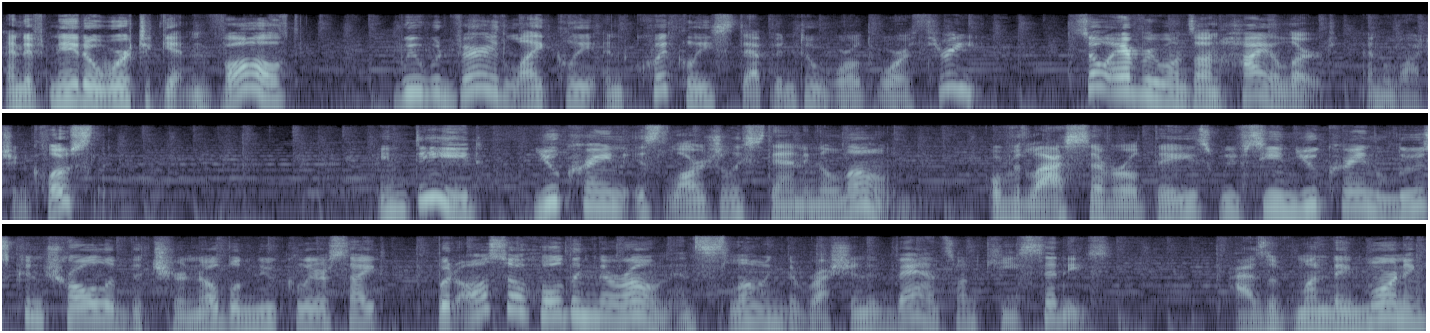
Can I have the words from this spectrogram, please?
And if NATO were to get involved, we would very likely and quickly step into World War III. So everyone's on high alert and watching closely. Indeed, Ukraine is largely standing alone. Over the last several days, we've seen Ukraine lose control of the Chernobyl nuclear site but also holding their own and slowing the Russian advance on key cities. As of Monday morning,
